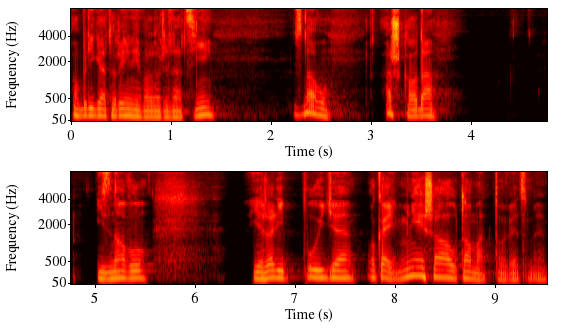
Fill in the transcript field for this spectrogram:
obligatoryjnej waloryzacji, znowu, a szkoda. I znowu, jeżeli pójdzie, ok, mniejszy automat, powiedzmy,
